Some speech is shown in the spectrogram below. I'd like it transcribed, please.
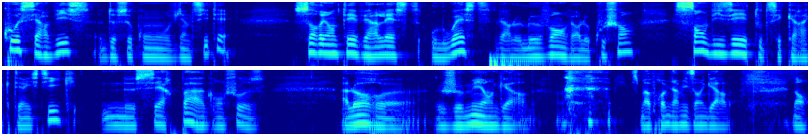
qu'au service de ce qu'on vient de citer. S'orienter vers l'est ou l'ouest, vers le levant, vers le couchant, sans viser toutes ces caractéristiques, ne sert pas à grand-chose. Alors, euh, je mets en garde. C'est ma première mise en garde. Non,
